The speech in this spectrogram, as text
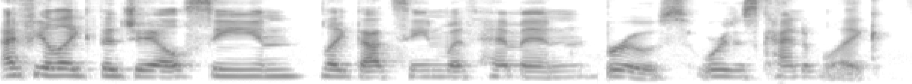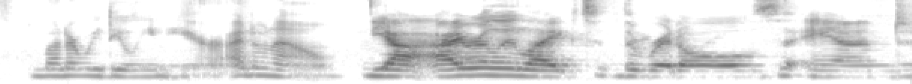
i feel like the jail scene like that scene with him and bruce were just kind of like what are we doing here? I don't know. Yeah, I really liked the riddles and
